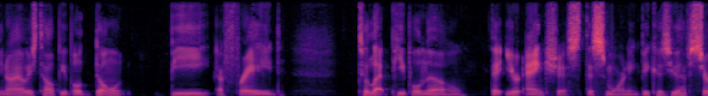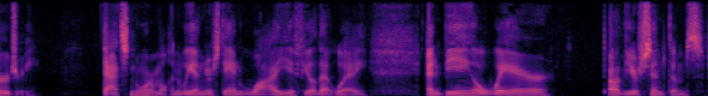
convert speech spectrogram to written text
You know, I always tell people don't be afraid to let people know that you're anxious this morning because you have surgery. That's normal. And we understand why you feel that way. And being aware of your symptoms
